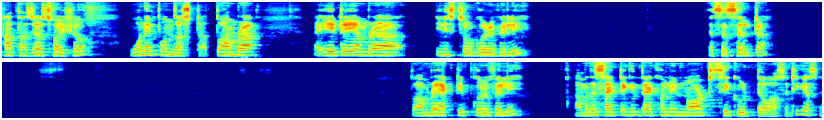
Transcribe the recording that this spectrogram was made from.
সাত হাজার ছয়শো উনপঞ্চাশটা। তো আমরা এটাই আমরা ইনস্টল করে ফেলি এসএসএলটা। তো আমরা অ্যাক্টিভ করে ফেলি। আমাদের সাইটটা কিন্তু এখন নট সিকিউর দেওয়া আছে, ঠিক আছে?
